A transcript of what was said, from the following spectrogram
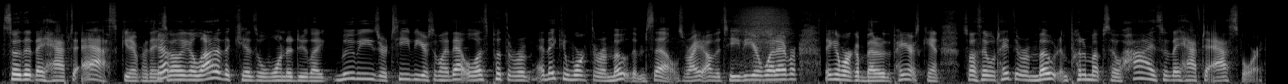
so that they have to ask, you know, for things. Yep. So like a lot of the kids will want to do like movies or TV or something like that. Well, let's put the re- and they can work the remote themselves, right, on the TV or whatever. They can work them better than the parents can. So I say, well, take the remote and put them up so high so they have to ask for it.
